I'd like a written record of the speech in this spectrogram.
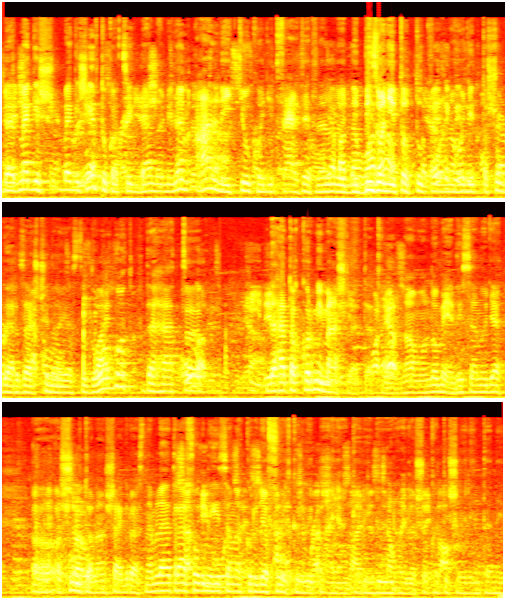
de meg is, meg is írtuk a cikkben, hogy mi nem állítjuk, hogy itt feltétlenül, hogy mi bizonyítottuk volna, hogy itt a sugárzás csinálja ezt a dolgot, de hát de hát akkor mi más lehetett volna, mondom én, hiszen ugye a, a súlytalanságra ezt nem lehet ráfogni, hiszen akkor ugye a föld körüli pályán keringő hajósokat is érinteni.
